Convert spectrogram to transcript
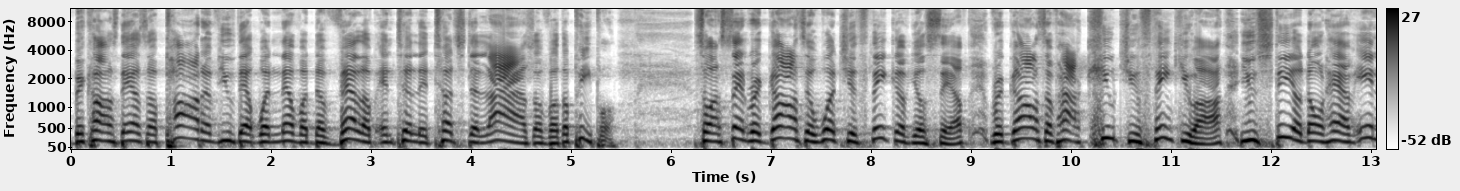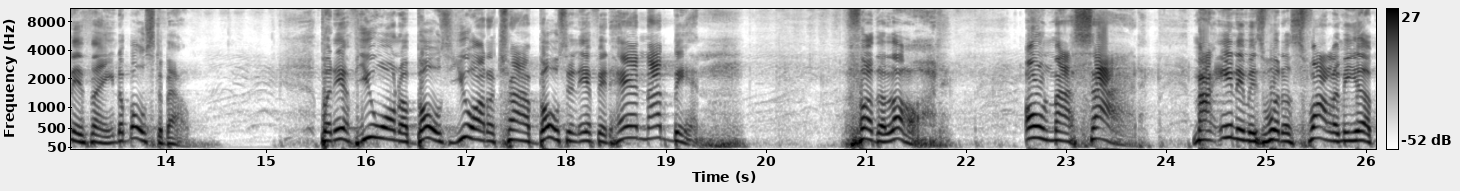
Because there's a part of you that will never develop until it touched the lives of other people. So I'm saying, regardless of what you think of yourself, regardless of how cute you think you are, you still don't have anything to boast about. But if you want to boast, you ought to try boasting if it had not been for the Lord on my side. My enemies would have swallowed me up.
